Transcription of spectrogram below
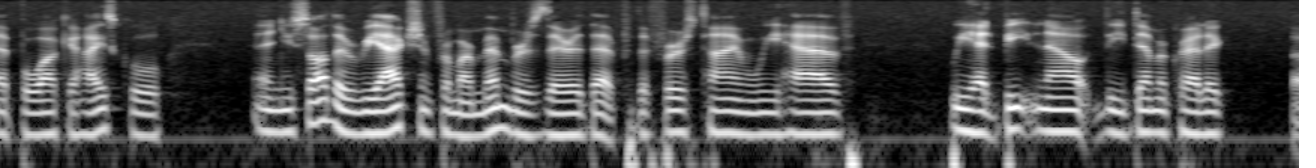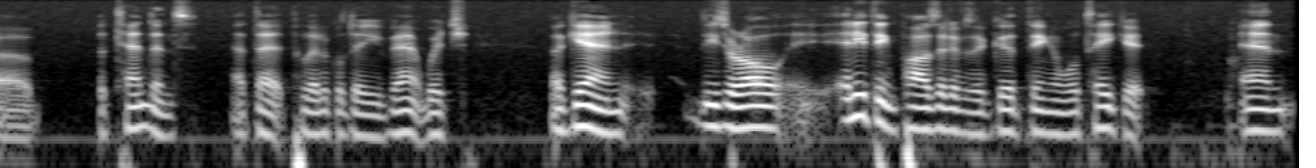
at Pojoaque High School, and you saw the reaction from our members there that for the first time we have we had beaten out the Democratic uh, attendance at that political day event, which again these are all anything positive is a good thing and we'll take it. And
